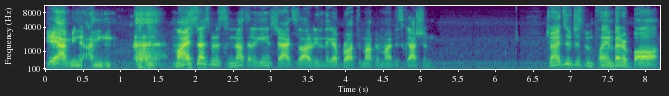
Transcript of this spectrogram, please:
Yeah, I mean, I mean, my assessment is nothing against Jacksonville. I don't even think I brought them up in my discussion. Giants have just been playing better ball.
